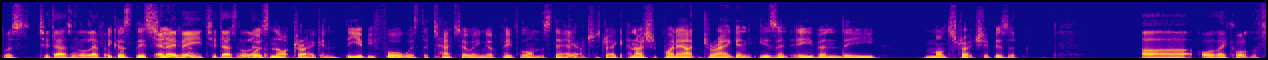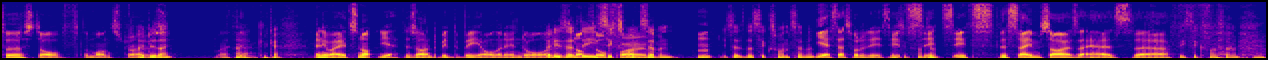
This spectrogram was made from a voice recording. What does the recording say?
was 2011? Because this NAB year 2011 was not Dragon. The year before was the tattooing of people on the stand, Yeah. which is Dragon. And I should point out, Dragon isn't even the Monstro chip, is it? Uh, or they call it the first of the Monstros. Oh, do they? I think. Ah, okay. Anyway, it's not. Yeah, designed to be the be all and end all. But is it the 617? Hmm? Is it the 617? Yes, that's what it is. The It's 617? it's it's the same size as uh, The 617? Yeah.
